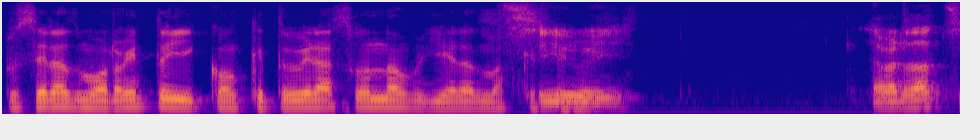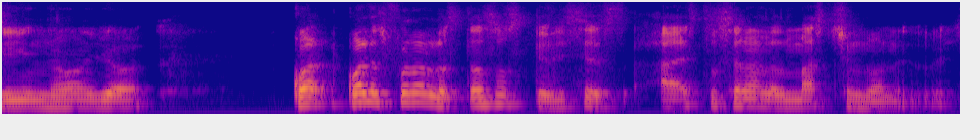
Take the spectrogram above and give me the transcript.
pues eras morrito y con que tuvieras uno pues, ya eras más que Sí, feliz. güey. La verdad, sí, ¿no? Yo. ¿Cuál- ¿Cuáles fueron los tazos que dices? Ah, estos eran los más chingones, güey.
